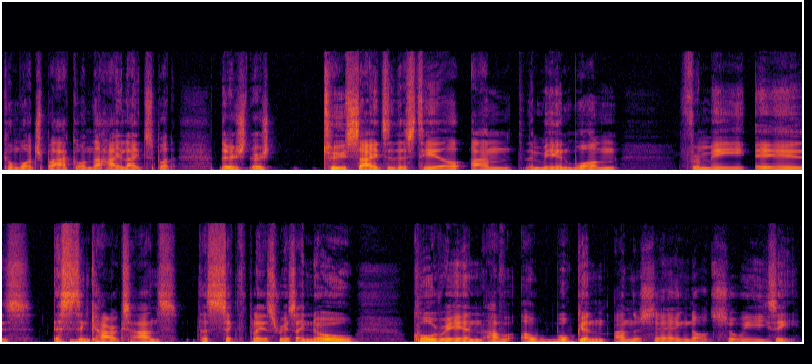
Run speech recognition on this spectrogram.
can watch back on the highlights. But there's there's two sides of this tale, and the main one for me is this is in Carrick's hands. The sixth place race. I know Coleraine have awoken and they're saying not so easy,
